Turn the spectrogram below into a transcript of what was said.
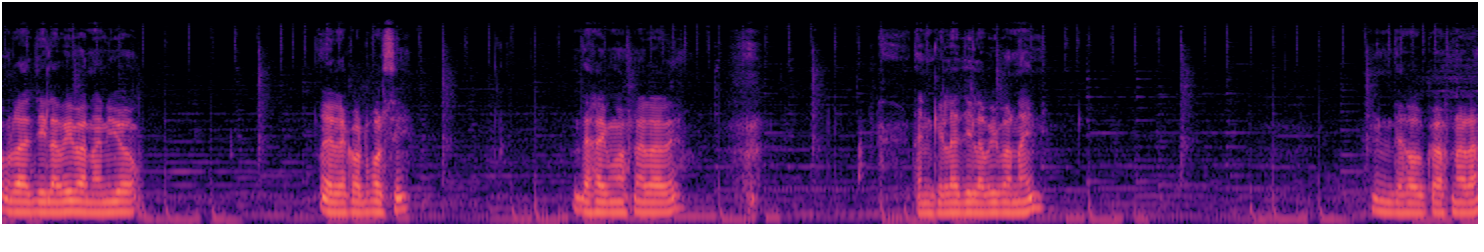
আমরা জিলাপি বানানিও রেকর্ড করছি। দেখাইমু আপনারা তানকিলা জিলাপি বানাই দেখো আপনারা।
